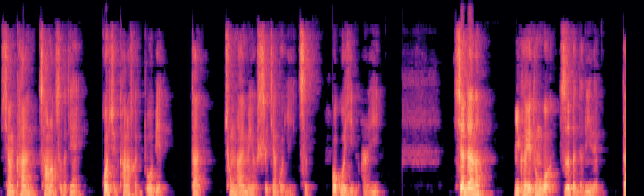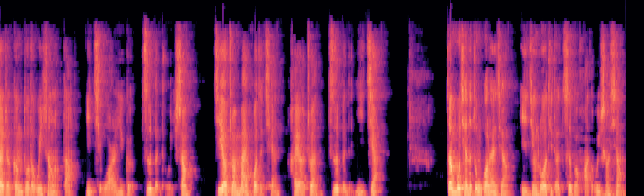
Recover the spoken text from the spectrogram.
像看苍老师的电影，或许看了很多遍，但从来没有实践过一次，过过瘾而已。现在呢，你可以通过资本的力量，带着更多的微商老大一起玩一个资本的微商。既要赚卖货的钱，还要赚资本的溢价。在目前的中国来讲，已经落地的资本化的微商项目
